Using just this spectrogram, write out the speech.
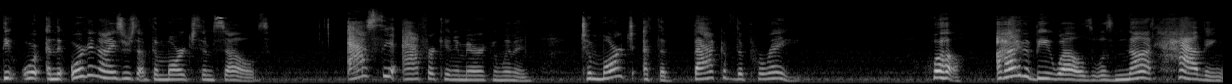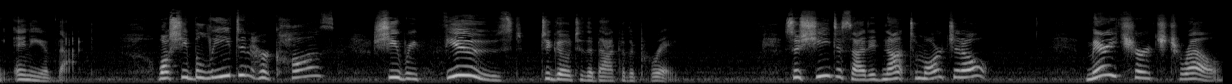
The or, and the organizers of the march themselves asked the African American women to march at the back of the parade. Well, Ida B. Wells was not having any of that. While she believed in her cause, she refused to go to the back of the parade. So she decided not to march at all. Mary Church Terrell,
